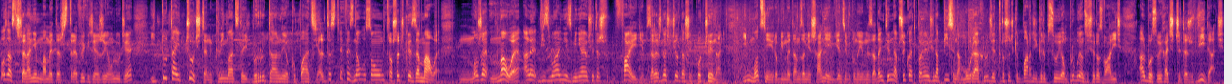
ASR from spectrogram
Poza strzelaniem mamy też strefy, gdzie żyją ludzie i tutaj czuć ten klimat tej brutalnej okupacji, ale te strefy znowu są troszeczkę za małe. Może małe, ale wizualnie zmieniają się też fajnie, w zależności od naszych poczynań. Im mocniej robimy tam zamieszanie, im więcej wykonujemy zadań, tym na przykład pojawiają się napisy na murach, ludzie troszeczkę bardziej grypsują, próbują coś rozwalić, albo słychać, czy też widać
